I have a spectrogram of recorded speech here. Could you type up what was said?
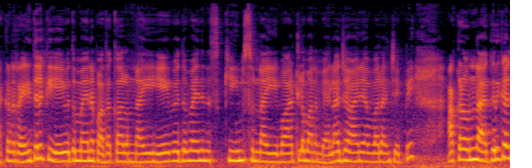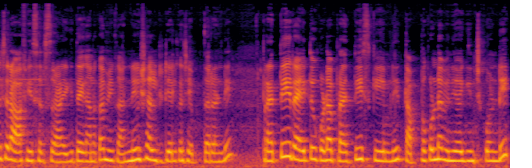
అక్కడ రైతులకి ఏ విధమైన పథకాలు ఉన్నాయి ఏ విధమైన స్కీమ్స్ ఉన్నాయి వాటిలో మనం ఎలా జాయిన్ అవ్వాలని చెప్పి అక్కడ ఉన్న అగ్రికల్చర్ ఆఫీసర్స్ అడిగితే కనుక మీకు అన్ని విషయాలు డీటెయిల్గా చెప్తారండి. ప్రతి రైతు కూడా ప్రతి స్కీమ్ని తప్పకుండా వినియోగించుకోండి.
